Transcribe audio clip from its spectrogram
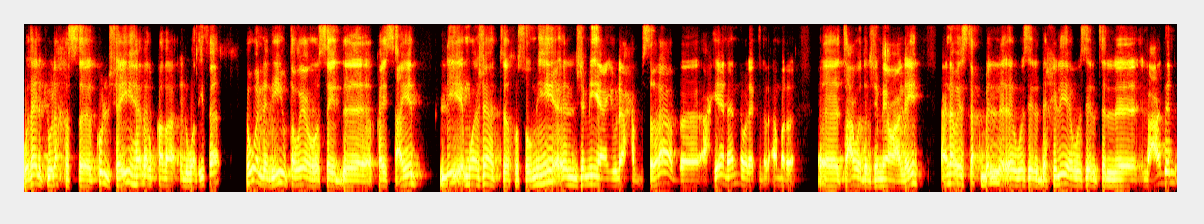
وذلك يلخص كل شيء. هذا القضاء الوظيفة هو الذي يطوعه السيد قيس سعيد لمواجهة خصومه. الجميع يلاحظ باستغراب أحيانا ولكن الأمر تعود الجميع عليه. أنه يستقبل وزير الداخلية وزيرة العدل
